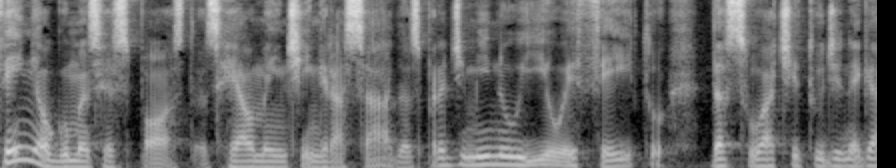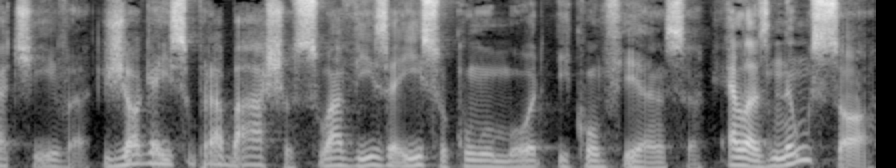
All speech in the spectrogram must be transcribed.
tem algumas respostas realmente engraçadas para diminuir o efeito da sua atitude negativa. Joga isso para baixo, suaviza isso com humor e confiança. Elas não só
